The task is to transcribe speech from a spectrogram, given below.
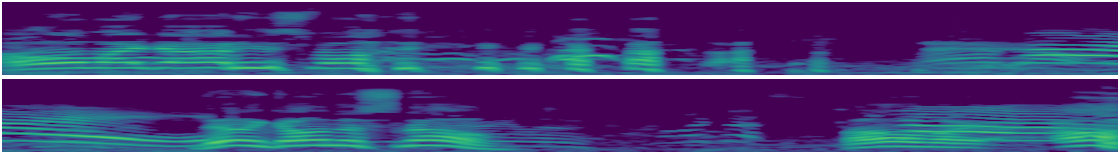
Oh my God, he's falling. Dylan, go in the snow. Oh my. Oh.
